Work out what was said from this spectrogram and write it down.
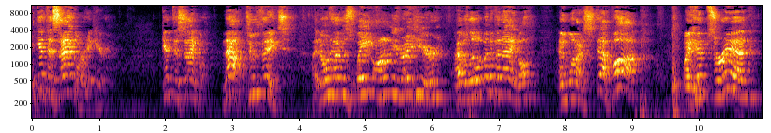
and get this angle right here. Get this angle. Now, two things. I don't have this weight on me right here. I have a little bit of an angle. And when I step up, my hips are in,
